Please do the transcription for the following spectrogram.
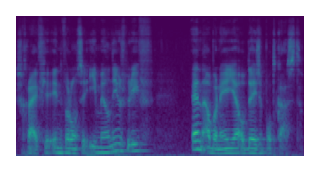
Schrijf je in voor onze e-mail nieuwsbrief en abonneer je op deze podcast.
